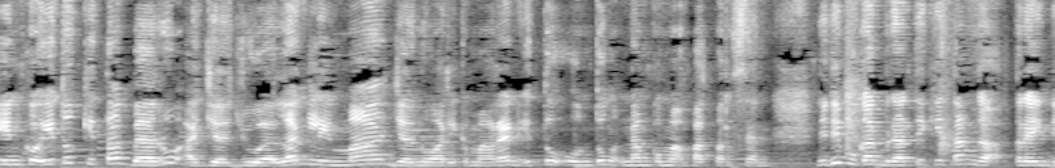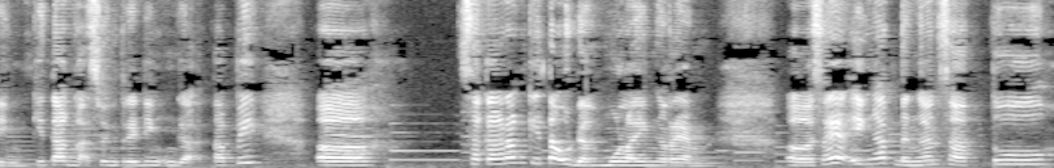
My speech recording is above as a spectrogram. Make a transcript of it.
Inco itu kita baru aja jualan 5 Januari kemarin itu untung 6,4 persen. Jadi bukan berarti kita nggak trading, kita nggak swing trading enggak, tapi uh, sekarang kita udah mulai ngerem. Uh, saya ingat dengan satu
